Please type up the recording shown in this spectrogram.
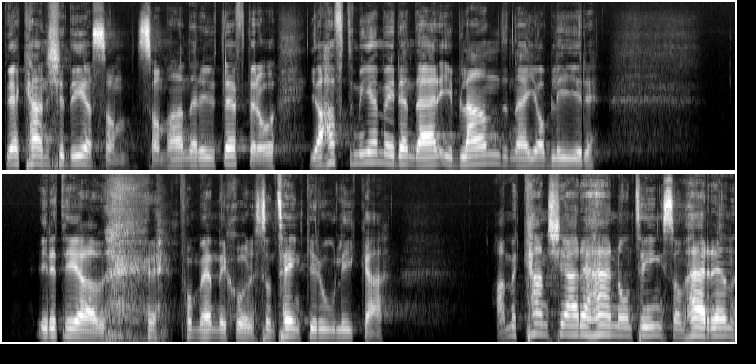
Det är kanske det som, som han är ute efter. Och jag har haft med mig den där ibland när jag blir irriterad på människor som tänker olika. Ja, men kanske är det här någonting som Herren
